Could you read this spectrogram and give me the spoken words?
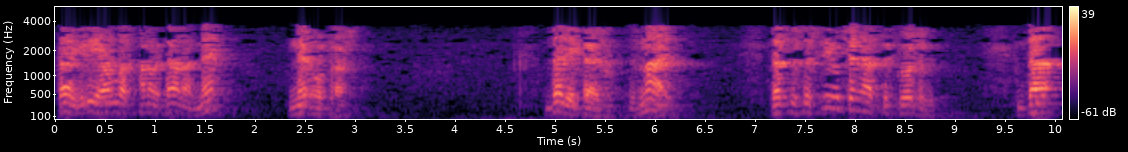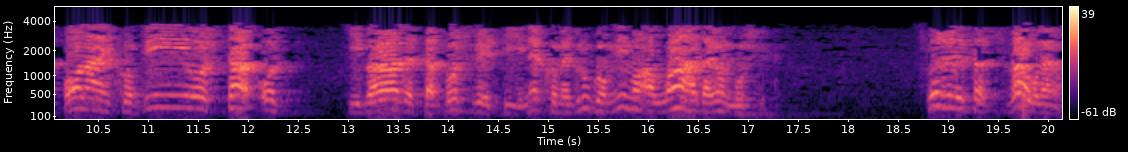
Taj grijeh Allah subhanahu ta'ala ne, ne oprašta. Dalje kaže, znaj da su se svi učenjaci složili da onaj ko bilo šta od ibadeta posvijeti nekome drugom mimo Allaha da je on mušrik. Složili se sva ulema.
